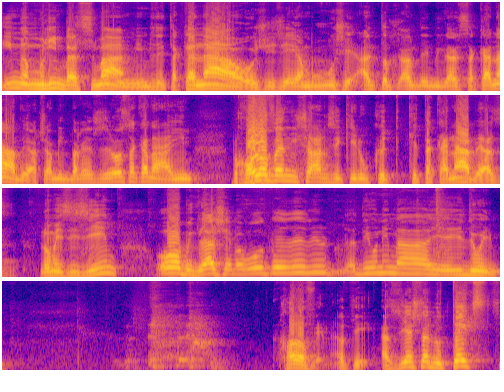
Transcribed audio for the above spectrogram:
אם אומרים בעצמם, אם זה תקנה, או שזה אמרו שאל תאכל בגלל סכנה, ועכשיו מתברר שזה לא סכנה, האם בכל אופן נשאר זה כאילו כתקנה ואז לא מזיזים, או בגלל שהם אמרו, הדיונים הידועים. בכל אופן, אוקיי. אז יש לנו טקסט,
